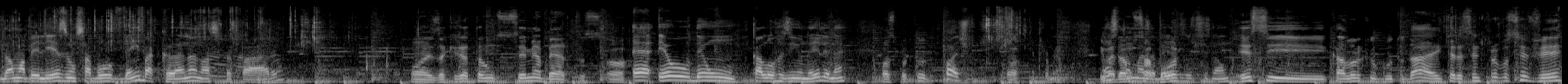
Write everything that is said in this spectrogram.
Dá uma beleza, um sabor bem bacana, nosso preparo. Ó, esses aqui já estão semi-abertos. Ó, É, eu dei um calorzinho nele, né? posso por tudo? Pode, Ó. não tem problema. E vai dar um sabor. abertos, outros não. Esse calor que o Guto dá é interessante para você ver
